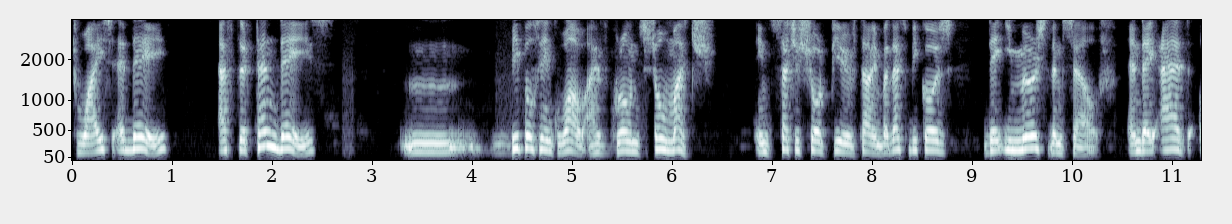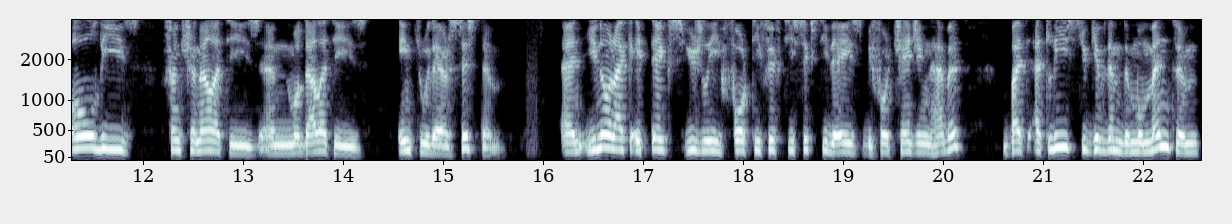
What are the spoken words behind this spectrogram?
twice a day, after 10 days, um, people think, wow, I've grown so much in such a short period of time. But that's because they immerse themselves and they add all these functionalities and modalities into their system. And you know, like it takes usually 40, 50, 60 days before changing habit, but at least you give them the momentum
